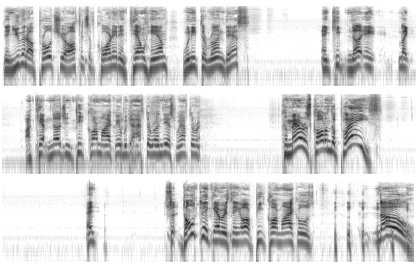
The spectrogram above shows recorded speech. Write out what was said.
Then you're going to approach your offensive coordinator and tell him we need to run this, and keep nu- eh, like I kept nudging Pete Carmichael. Hey, we have to run this. We have to run. Kamara's calling the plays. And so don't think everything, oh, Pete Carmichael's. no.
